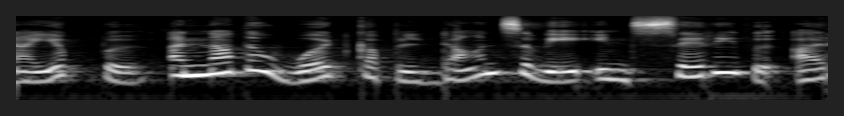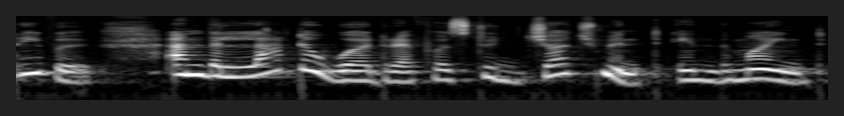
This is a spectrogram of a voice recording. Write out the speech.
Nayappu, another word couple dance away in Serivu Arivu, and the latter word refers to judgment in the mind.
